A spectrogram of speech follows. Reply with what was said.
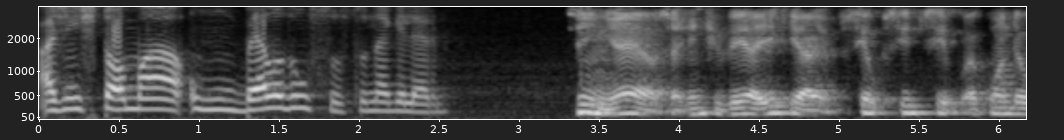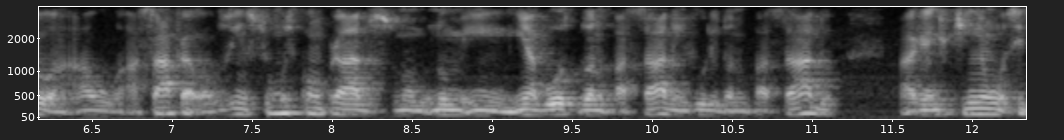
a gente toma um belo de um susto, né, Guilherme? Sim, é. Se a gente vê aí que a, se, se, se, quando eu, a, a, safra, os insumos comprados no, no, em, em, agosto do ano passado, em julho do ano passado, a gente tinha, se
